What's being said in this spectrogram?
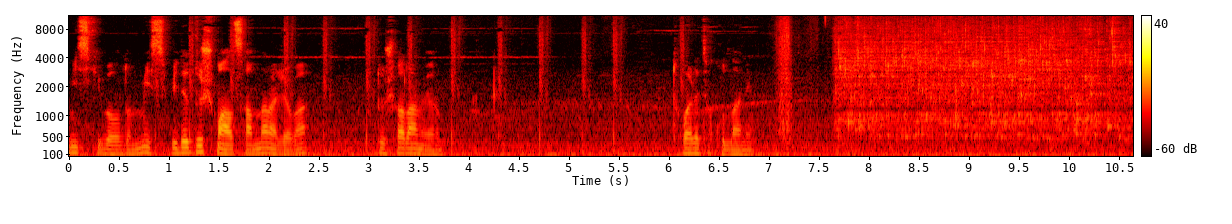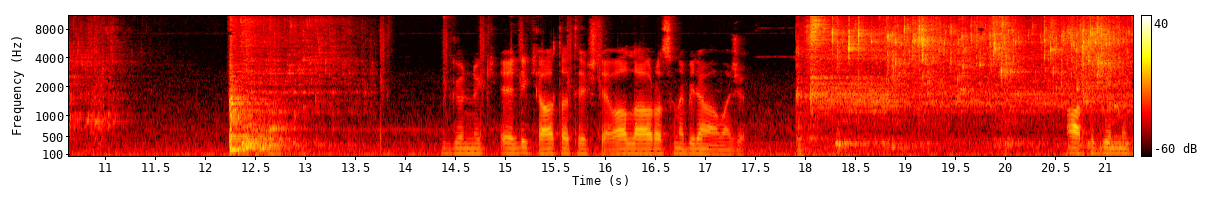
Mis gibi oldum mis. Bir de duş mu alsam lan acaba? Duş alamıyorum. Tuvaleti kullanayım. Günlük 50 kağıt ateşte. Vallahi orasını bilemem acı. Artık günlük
